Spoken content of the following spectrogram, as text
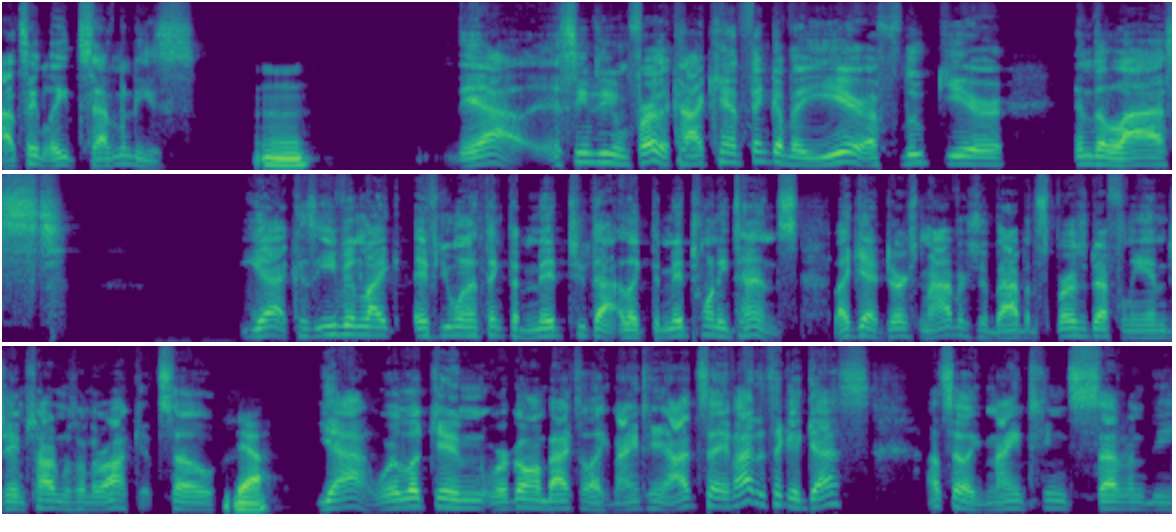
I'd say late 70s. Mm yeah, it seems even further. I can't think of a year, a fluke year in the last. Yeah, because even like if you want to think the mid two thousand, like the mid twenty tens, like yeah, Dirk's Mavericks are bad, but the Spurs are definitely in. James Harden was on the Rockets, so yeah, yeah, we're looking, we're going back to like nineteen. I'd say if I had to take a guess, I'd say like nineteen seventy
